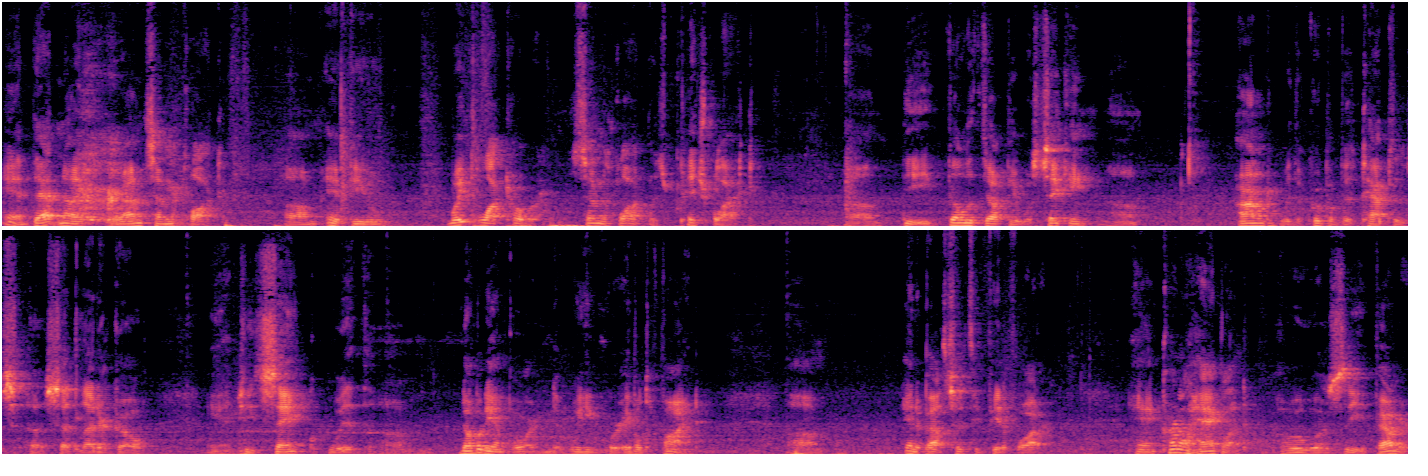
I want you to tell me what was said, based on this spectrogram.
And that night, around 7 o'clock, um, if you wait till October, 7 o'clock was pitch black. Um, the Philadelphia was sinking. Um, Arnold, with a group of his captains, uh, said, let her go. And she sank with um, nobody on board that we were able to find in about 60 feet of water. And Colonel Hagglund, who was the founder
